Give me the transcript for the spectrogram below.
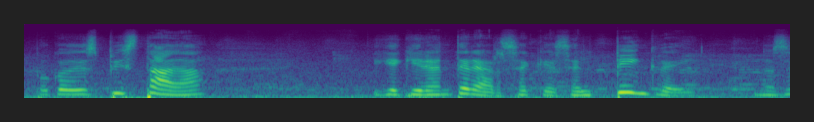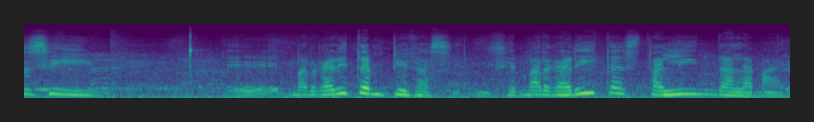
un poco despistada y que quiera enterarse que es el Pink Day. No sé si eh, Margarita empieza así, dice, Margarita está linda la mar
